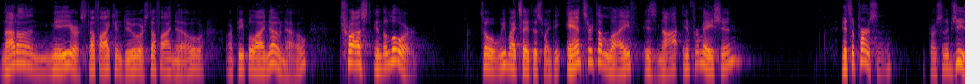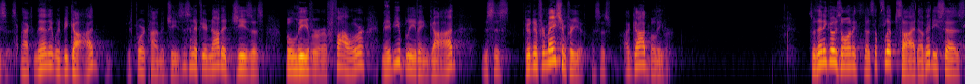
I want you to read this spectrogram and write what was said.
Not on me or stuff I can do or stuff I know or, or people I know know. Trust in the Lord. So we might say it this way the answer to life is not information, it's a person, the person of Jesus. Back then it would be God, before time of Jesus. And if you're not a Jesus believer or follower, maybe you believe in God, this is good information for you. This is a God believer. So then he goes on and does the flip side of it. He says,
